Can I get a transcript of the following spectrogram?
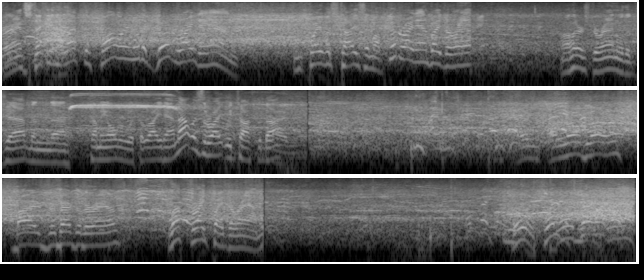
Duran sticking the left and following with a good right hand. And Cuevas ties him up. Good right hand by Duran. Well, there's Duran with a jab and uh, coming over with the right hand. That was the right we talked about. A low blow by Roberto Duran. Left right by Duran. Oh, Cuevas good right hand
